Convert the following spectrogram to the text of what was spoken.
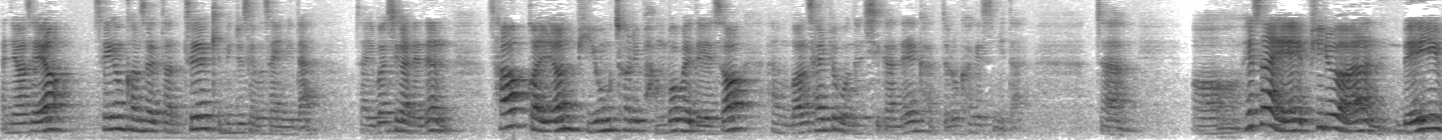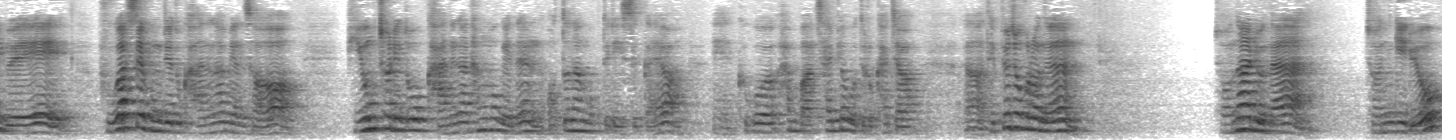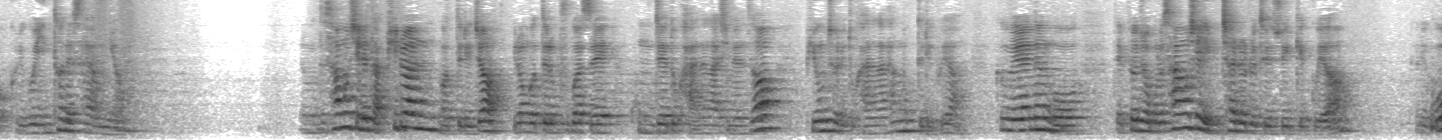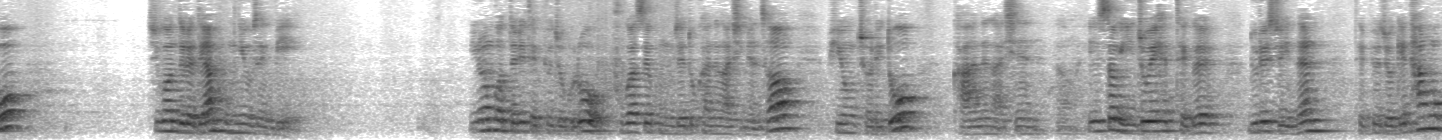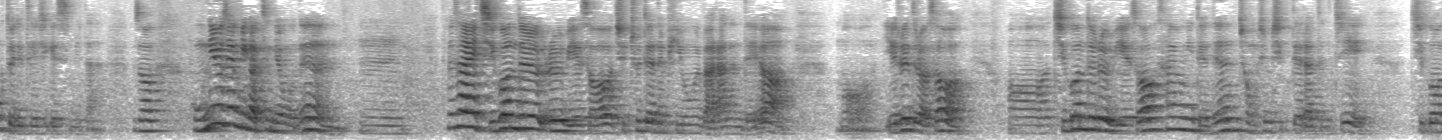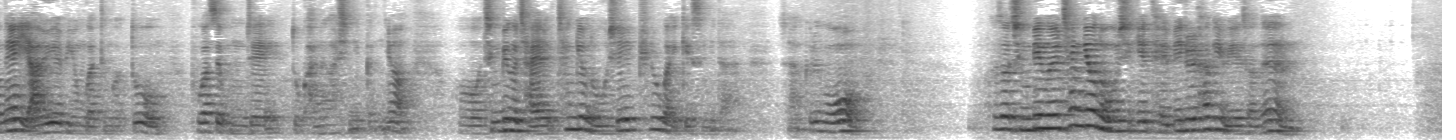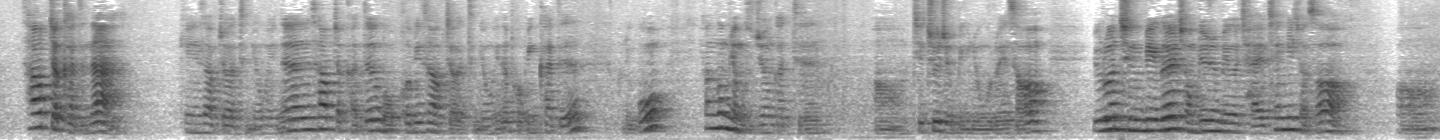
안녕하세요. 세금 컨설턴트 김민주 세무사입니다. 자, 이번 시간에는 사업 관련 비용 처리 방법에 대해서 한번 살펴보는 시간을 갖도록 하겠습니다. 자, 어, 회사에 필요한 매일 외에 부가세 공제도 가능하면서 비용 처리도 가능한 항목에는 어떤 항목들이 있을까요? 네, 그거 한번 살펴보도록 하죠. 어, 대표적으로는 전화료나 전기료, 그리고 인터넷 사용료. 여러분들 사무실에 다 필요한 것들이죠. 이런 것들은 부가세 공제도 가능하시면서 비용 처리도 가능한 항목들이고요. 그 외에는 뭐 대표적으로 사무실 임차료를 들 수 있겠고요. 그리고 직원들에 대한 복리후생비. 이런 것들이 대표적으로 부가세 공제도 가능하시면서 비용 처리도 가능하신 어, 일석이조의 혜택을 누릴 수 있는 대표적인 항목들이 되시겠습니다. 그래서 복리후생비 같은 경우는 음, 회사의 직원들을 위해서 지출되는 비용을 말하는데요. 뭐 예를 들어서 어, 직원들을 위해서 사용이 되는 점심식대라든지 직원의 야유회 비용 같은 것도 부가세 공제도 가능하시니까요. 어, 증빙을 잘 챙겨 놓으실 필요가 있겠습니다. 자, 그리고 그래서 증빙을 챙겨 놓으시기에 대비를 하기 위해서는 사업자 카드나 개인 사업자 같은 경우에는 사업자 카드, 뭐 법인 사업자 같은 경우에는 법인 카드, 그리고 현금 영수증 같은 어, 지출 증빙용으로 해서 이런 증빙을 정규 증빙을 잘 챙기셔서 어,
